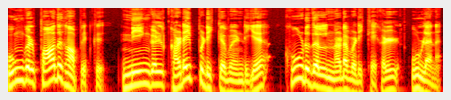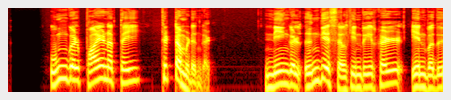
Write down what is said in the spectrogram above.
உங்கள் பாதுகாப்பிற்கு நீங்கள் கடைப்பிடிக்க வேண்டிய கூடுதல் நடவடிக்கைகள் உள்ளன. உங்கள் பயணத்தை திட்டமிடுங்கள். நீங்கள் எங்கே செல்கின்றீர்கள் என்பது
